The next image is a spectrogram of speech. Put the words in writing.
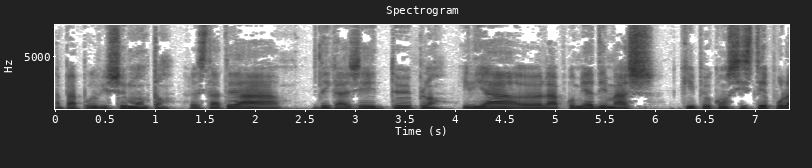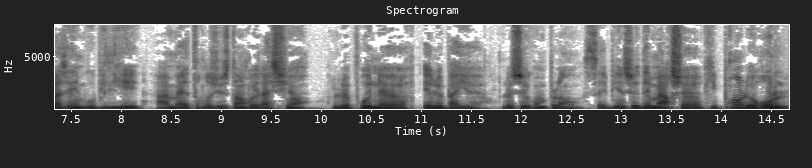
n'a pas prévu ce montant. Le législateur a dégagé deux plans. Il y a euh, la première démarche qui peut consister pour l'agent immobilier à mettre juste en relation le preneur et le bailleur. Le second plan, c'est bien sûr des marcheurs qui prend le rôle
